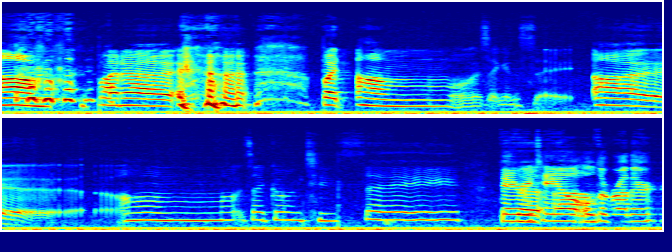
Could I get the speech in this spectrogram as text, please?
Um, but uh, but um, what was I gonna say? Uh, um, what was I going to say? Fairy The, tale, um, older brother.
